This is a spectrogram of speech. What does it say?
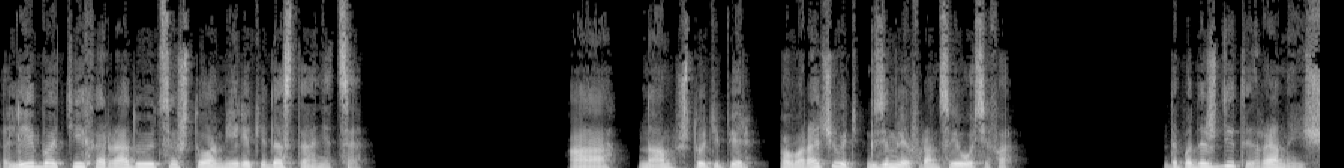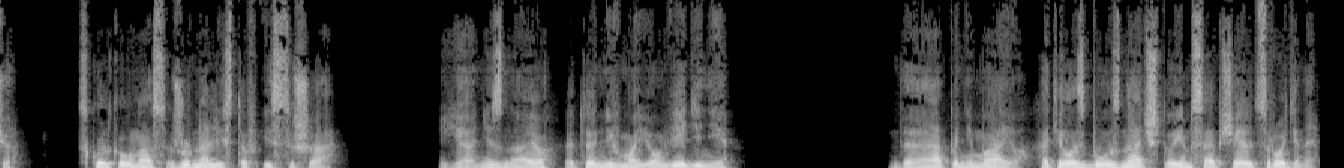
либо тихо радуются, что Америке достанется. А нам что теперь, поворачивать к земле Франца Иосифа? Да подожди ты, рано еще. Сколько у нас журналистов из США? Я не знаю, это не в моем ведении. Да, понимаю. Хотелось бы узнать, что им сообщают с родины.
